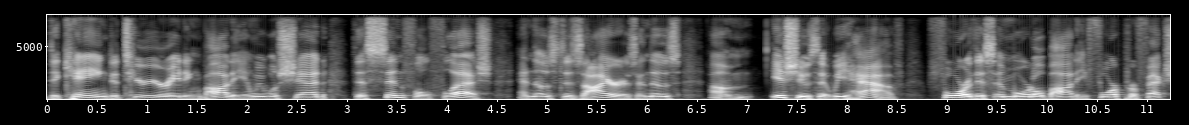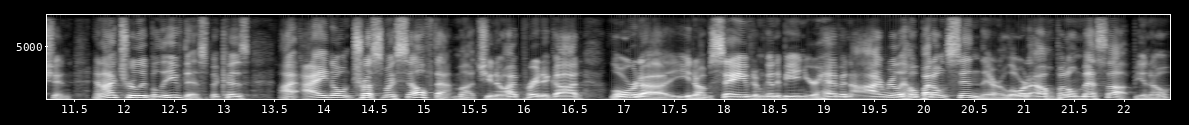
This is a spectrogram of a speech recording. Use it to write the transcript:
decaying, deteriorating body, and we will shed this sinful flesh and those desires and those um, issues that we have for this immortal body, for perfection. And I truly believe this because I, I don't trust myself that much. You know, I pray to God, Lord, uh, you know, I'm saved. I'm going to be in your heaven. I really hope I don't sin there, Lord. I hope I don't mess up. You know,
